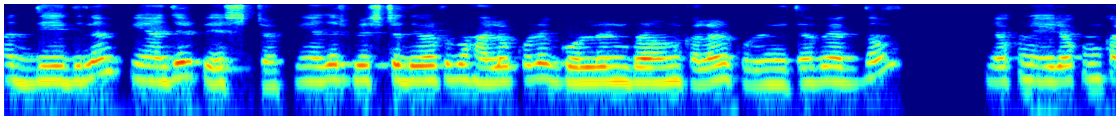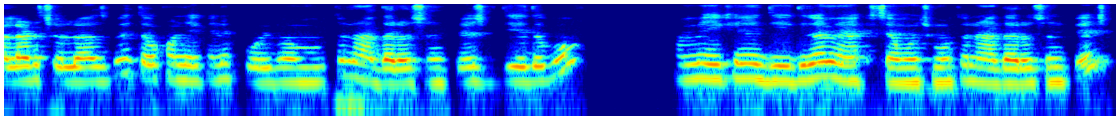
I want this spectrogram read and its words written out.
আর দিয়ে দিলাম পেঁয়াজের পেস্টটা। পেঁয়াজের পেস্টটা দেওয়ার পর ভালো করে গোল্ডেন ব্রাউন কালার করে নিতে হবে একদম। যখন এইরকম কালার চলে আসবে তখন এখানে পরিমাণ মতন আদা, রসুন পেস্ট দিয়ে দেবো। আমি এখানে দিয়ে দিলাম এক চামচ মতন আদা, রসুন পেস্ট।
